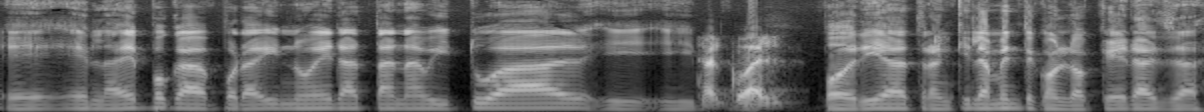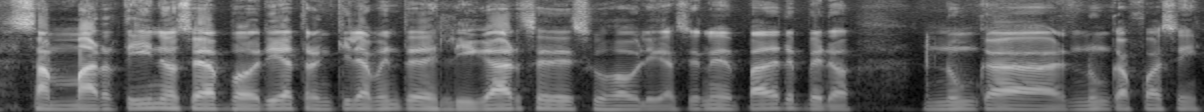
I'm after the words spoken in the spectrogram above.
eh, en la época por ahí no era tan habitual y, Tal cual. podría tranquilamente con lo que era ya San Martín, o sea, podría tranquilamente desligarse de sus obligaciones de padre, pero nunca, nunca fue así.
